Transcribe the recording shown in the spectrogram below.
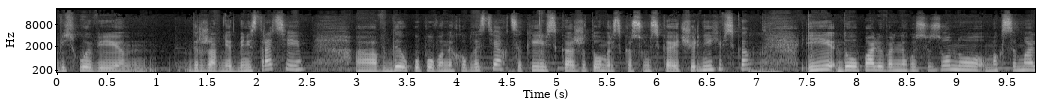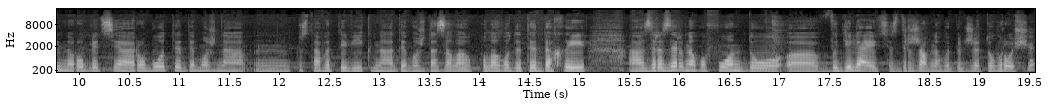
військові. Державні адміністрації в деокупованих областях це Київська, Житомирська, Сумська і Чернігівська. І до опалювального сезону максимально робляться роботи, де можна поставити вікна, де можна полагодити дахи. З резервного фонду е, виділяються з державного бюджету гроші.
